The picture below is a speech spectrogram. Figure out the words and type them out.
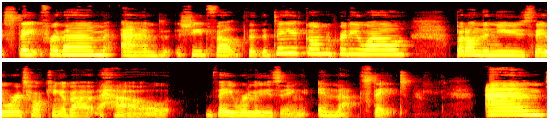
state for them. And she'd felt that the day had gone pretty well, but on the news, they were talking about how they were losing in that state. And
